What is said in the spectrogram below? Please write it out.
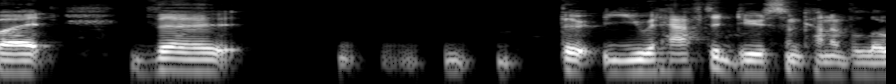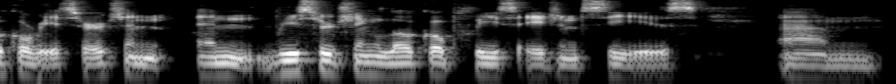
But the there, you would have to do some kind of local research and and researching local police agencies um,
